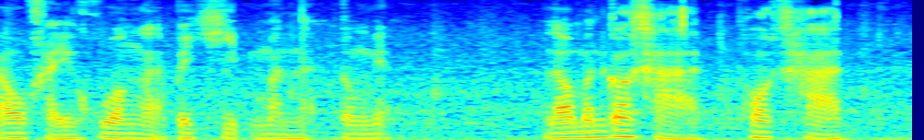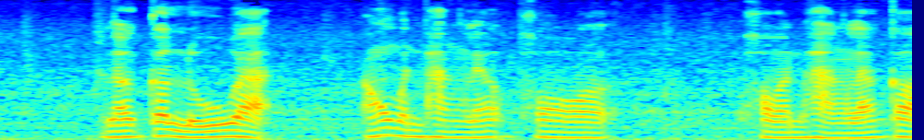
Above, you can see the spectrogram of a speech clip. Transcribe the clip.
เอาไขควงอะไปขีดมันอะตรงเนี้ย แล้วมันก็ขาด พอขาด แล้วก็รู้ว่า เอ้ามันพังแล้ว พอ พอมันพังแล้วก็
